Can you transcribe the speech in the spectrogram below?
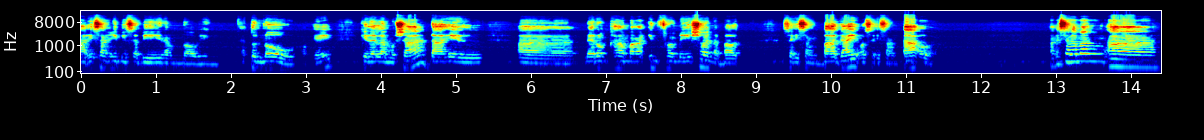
uh, isang ibig sabihin ng knowing, uh, to know, okay? Kilala mo siya dahil uh, meron kang mga information about sa isang bagay o sa isang tao. Ang isa namang uh,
